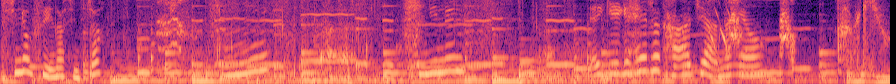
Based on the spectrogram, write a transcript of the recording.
신경 쓰이나 진짜? 해를 가하지 않아요. 아, 아 귀여워.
